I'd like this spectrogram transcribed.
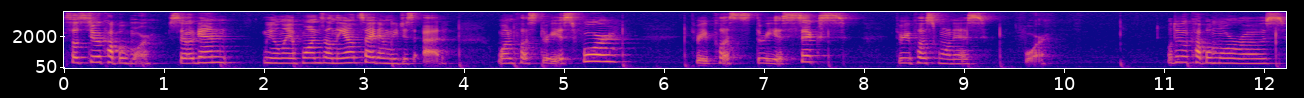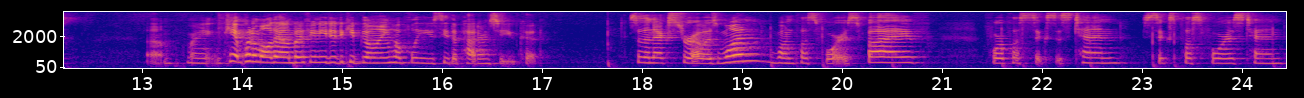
So let's do a couple more. So again, we only have ones on the outside and we just add. 1 plus 3 is 4, 3 plus 3 is 6, 3 plus 1 is 4. We'll do a couple more rows. Um, right, we can't put them all down, but if you needed to keep going, hopefully you see the pattern so you could. So the next row is 1, 1 plus 4 is 5, 4 plus 6 is 10, 6 plus 4 is 10,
